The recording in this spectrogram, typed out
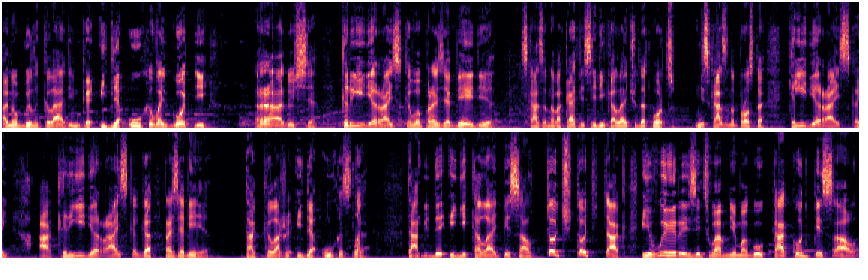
оно было гладенько и для уха вольготней. «Радуйся, крине райского прозябения», сказано в Акафисе Николая Чудотворцу. Не сказано просто «крине райской», а «крине райского прозябения». Так глаже и для уха слага. Так беда и Николай писал, точь-точь так, и выразить вам не могу, как он писал.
